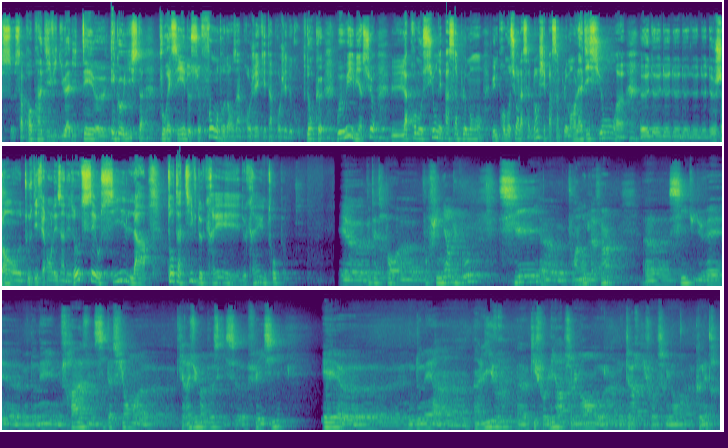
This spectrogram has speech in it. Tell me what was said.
sa propre individualité euh, égoïste pour essayer de se fondre dans un projet qui est un projet de groupe. Donc euh, oui, oui, bien sûr, la promotion n'est pas simplement une promotion à la salle blanche, c'est pas simplement l'addition euh, de, de, de, de, gens tous différents les uns des autres, c'est aussi la tentative de créer, de créer une troupe. Et peut-être pour, pour finir, du coup, si, pour un mot de la fin, euh, si tu devais euh, me donner une phrase, une citation euh, qui résume un peu ce qui se fait ici, et nous donner un, livre qu'il faut lire absolument, ou un auteur qu'il faut absolument connaître?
